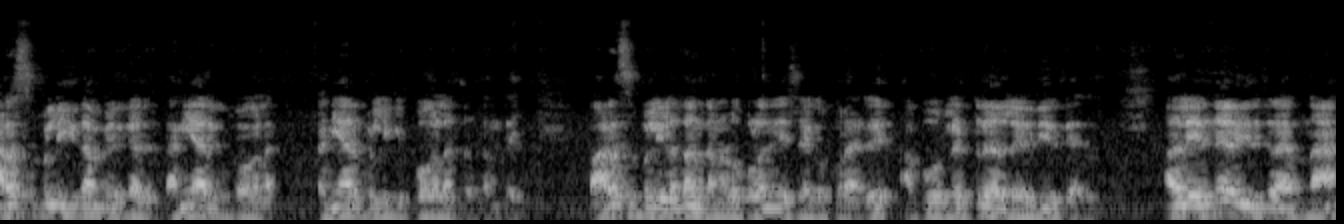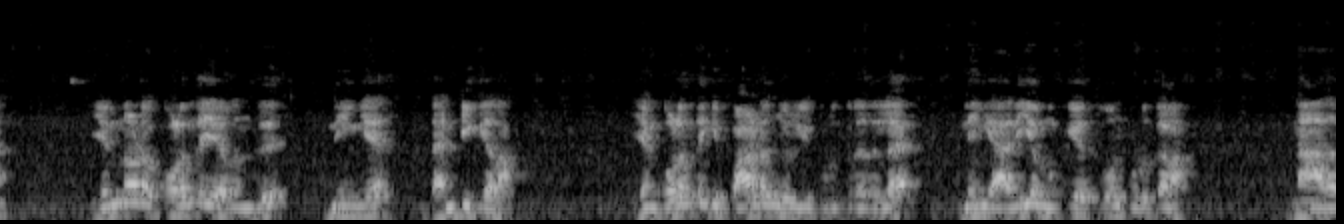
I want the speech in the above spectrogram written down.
அரசு பள்ளிக்கு தான் போயிருக்காரு. தனியாருக்கு போகலை. தனியார் பள்ளிக்கு போகலை அந்த தந்தை. இப்போ அரசு பள்ளியில் தான் தன்னோட குழந்தைய சேர்க்க போகிறாரு அப்போ ஒரு லெட்ரு அதில் எழுதியிருக்காரு. அதில் என்ன எழுதியிருக்கிறாருன்னா என்னோட குழந்தைய வந்து நீங்கள் தண்டிக்கலாம். என் குழந்தைக்கு பாடம் சொல்லி கொடுக்குறதுல நீங்கள் அதிக முக்கியத்துவம் கொடுக்கலாம். நான் அதை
